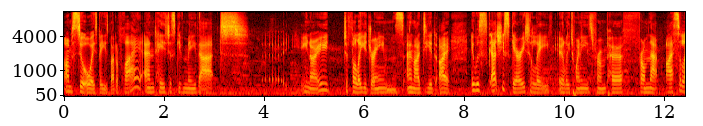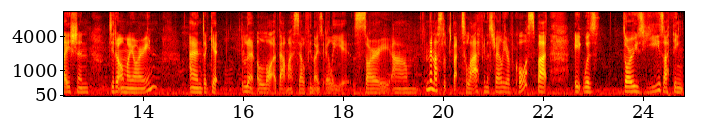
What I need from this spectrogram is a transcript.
I'm still always be his butterfly, and he's just given me that, uh, you know, to follow your dreams. And I did. I, it was actually scary to leave early 20s from Perth from that isolation. Did it on my own, and I get learnt a lot about myself in those early years. So, um, and then I slipped back to life in Australia, of course, but it was those years, I think,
